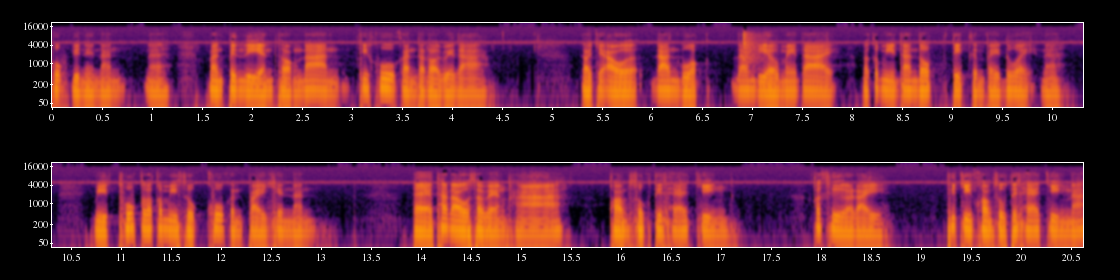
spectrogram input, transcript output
ทุกข์อยู่ในนั้นนะมันเป็นเหรียญสองด้านที่คู่กันตลอดเวลา เราจะเอาด้านบวกด้านเดียวไม่ได้ มันก็มีด้านลบติดกันไปด้วยนะมีทุกข์แล้วก็มีสุขคู่กันไปเช่นนั้น แต่ถ้าเราแสวงหาความสุขที่แท้จริง ก็คืออะไร ที่จริงความสุขที่แท้จริงนะ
